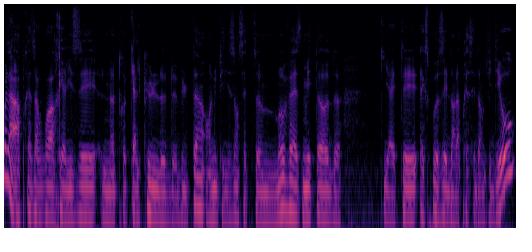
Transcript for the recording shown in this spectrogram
Voilà, après avoir réalisé notre calcul de bulletin en utilisant cette mauvaise méthode qui a été exposée dans la précédente vidéo,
